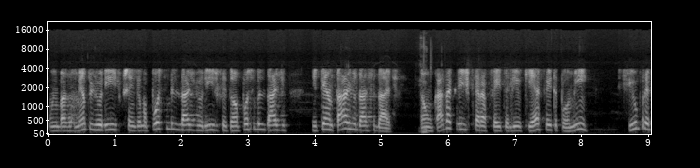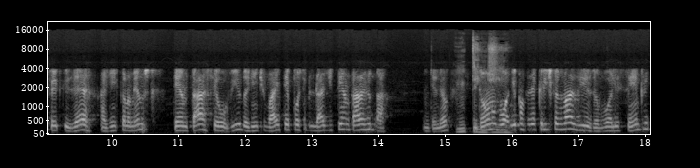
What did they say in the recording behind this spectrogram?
um embasamento jurídico, sem ter uma possibilidade jurídica, sem ter uma possibilidade de tentar ajudar a cidade. Então, cada crítica que era feita ali, o que é feita por mim, se o prefeito quiser, a gente pelo menos tentar ser ouvido, a gente vai ter possibilidade de tentar ajudar entendeu? Entendi. Então eu não vou ali para fazer críticas vazias, eu vou ali sempre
